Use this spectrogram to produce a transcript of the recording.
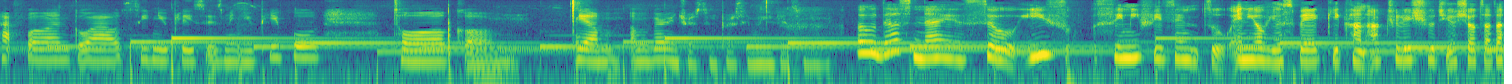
have fun, go out, see new places, meet new people, talk. Um, yeah, I'm, I'm a very interesting person when you get to know me. Oh, that's nice. So if Simi fits into any of your spec, you can actually shoot your shots at her.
